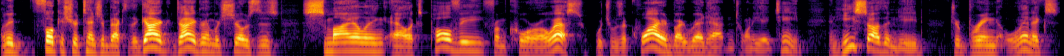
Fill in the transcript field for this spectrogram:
let me focus your attention back to the diagram which shows this smiling Alex Polvi from CoreOS, which was acquired by Red Hat in 2018. And he saw the need to bring Linux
